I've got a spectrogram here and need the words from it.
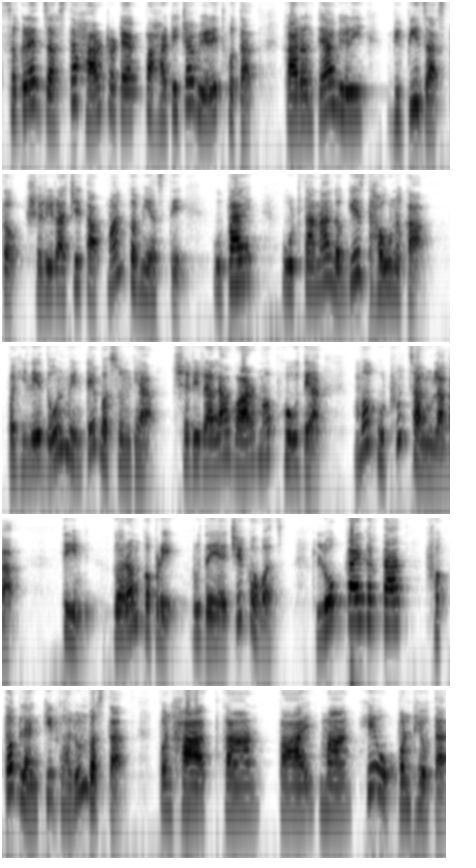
सगळ्यात जास्त हार्ट अटॅक पहाटेच्या वेळेत होतात. कारण त्यावेळी बीपी जास्त. शरीराचे तापमान कमी असते. उपाय उठताना लगेच धावू नका. पहिले दोन मिनिटे बसून घ्या. शरीराला वॉर्मअप होऊ द्या. मग उठून चालू लागा. तीन गरम कपडे हृदयाचे कवच. लोक काय करतात? फक्त ब्लँकेट घालून बसतात. पण हात कान पाय मान हे ओपन ठेवतात.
